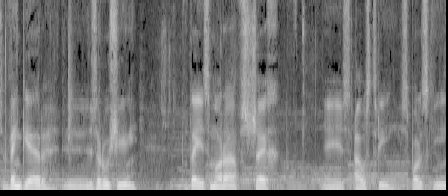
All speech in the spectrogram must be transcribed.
z Węgier, y, z Rusi, tutaj z Moraw, z Czech, y, z Austrii, z Polski,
